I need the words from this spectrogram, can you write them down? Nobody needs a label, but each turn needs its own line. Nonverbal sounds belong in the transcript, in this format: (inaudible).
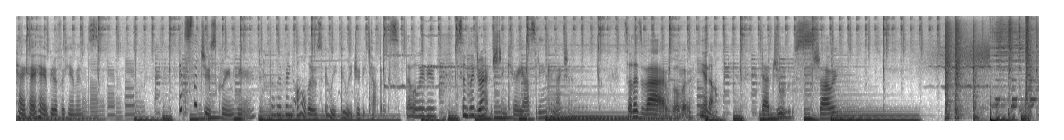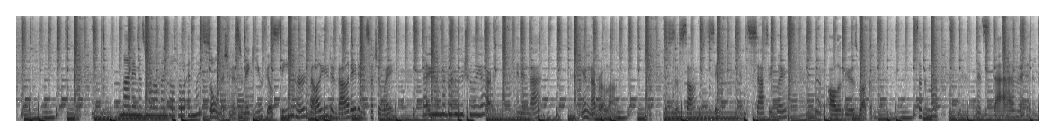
Hey, hey, hey, beautiful humans. It's the Juice Queen here, delivering all those ooey gooey drippy topics that will leave you simply drenched in curiosity and connection. So let's vibe over, you know, that juice, shall we? My name is Noel Mandolfo, and my sole mission is to make you feel seen, heard, valued, and validated in such a way that you remember who you truly are. And in that, you're never alone. This is a soft, safe, and sassy place where all of you is welcome. So come up, let's dive in.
